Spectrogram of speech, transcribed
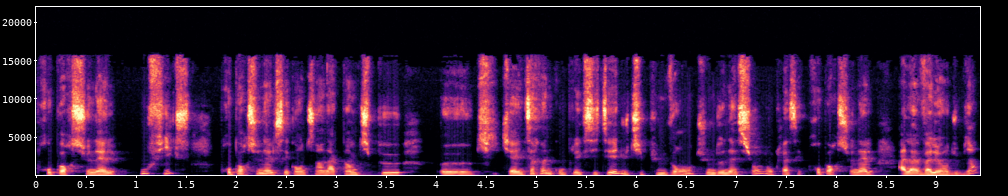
proportionnel ou fixe. Proportionnel, c'est quand c'est un acte un petit peu euh, qui, a une certaine complexité, du type une vente, une donation. Donc là, c'est proportionnel à la valeur du bien.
